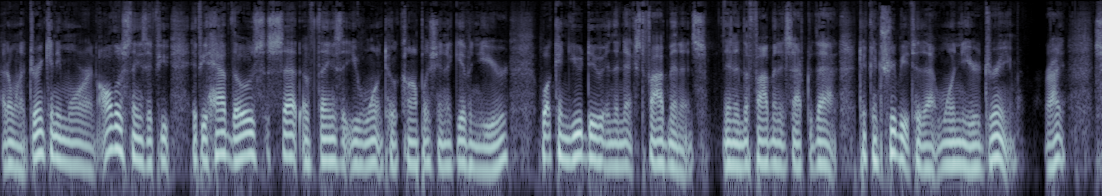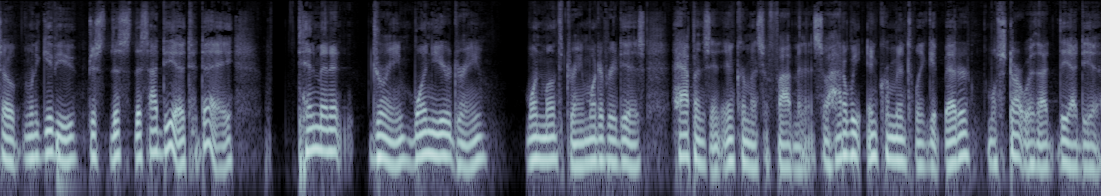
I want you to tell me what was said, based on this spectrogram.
I don't want to drink anymore and all those things. If you, if you have those set of things that you want to accomplish in a given year, what can you do in the next five minutes? And in the five minutes after that to contribute to that one year dream, right? So I'm going to give you just this, this idea today, 10 minute dream, one year dream, one month dream, whatever it is, happens in increments of five minutes. So how do we incrementally get better? We'll start with the idea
